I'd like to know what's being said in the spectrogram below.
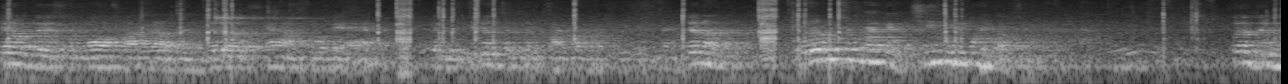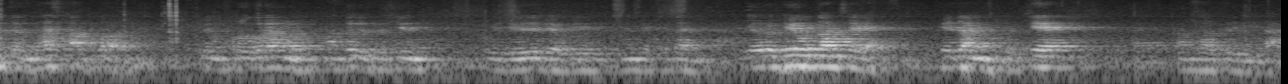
여러분들의 성공 사례라든지 여러 생활 속에 이런 점들을 수 있기 때문에 저는 엄청나게 진일보했다고 생각합니다. 그런 좀 다시 한번 이런 프로그램을 만들어 주신 우리 여자 우리 진영대 회장입니다. 여러 배우단체 회장님들께 에, 감사드립니다.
